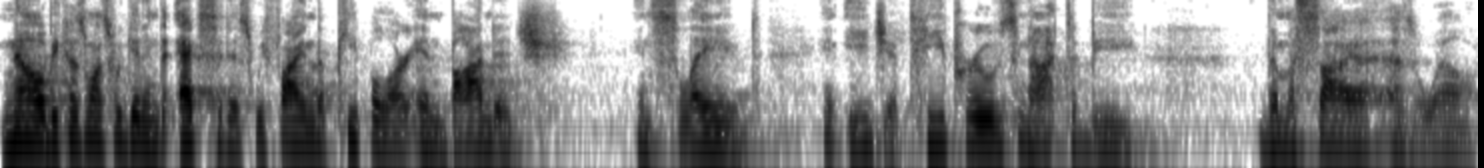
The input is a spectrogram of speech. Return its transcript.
No, because once we get into Exodus, we find the people are in bondage, enslaved in Egypt. He proves not to be the Messiah as well.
